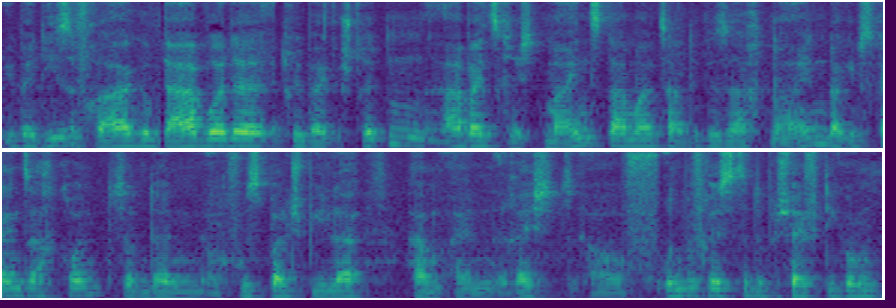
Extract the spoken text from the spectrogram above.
über diese Frage, da wurde drüber gestritten. Arbeitsgericht Mainz damals hatte gesagt, nein, da gibt es keinen Sachgrund, sondern auch Fußballspieler haben ein Recht auf unbefristete Beschäftigung.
